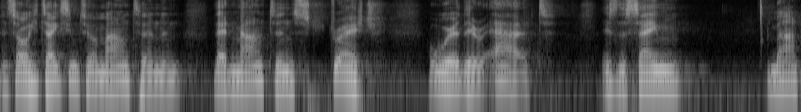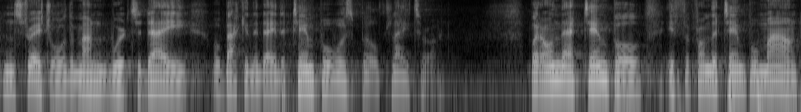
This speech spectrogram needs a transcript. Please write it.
And so he takes him to a mountain, and that mountain stretch where they're at is the same mountain stretch, or the mountain where today, or back in the day, the temple was built later on. But on that temple, if from the Temple Mount,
